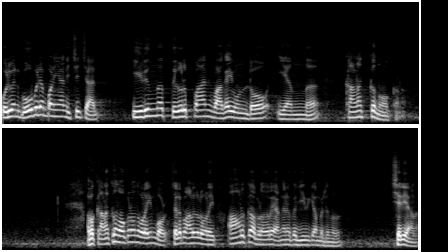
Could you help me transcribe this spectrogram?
ഒരുവൻ ഗോപുരം പണിയാൻ ഇച്ഛിച്ചാൽ ഇരുന്ന് തീർപ്പാൻ വകയുണ്ടോ എന്ന് കണക്ക് നോക്കണം. അപ്പോൾ കണക്ക് നോക്കണമെന്ന് പറയുമ്പോൾ ചിലപ്പോൾ ആളുകൾ പറയും ആർക്കാ ബ്രദറെ അങ്ങനെയൊക്കെ ജീവിക്കാൻ പറ്റുന്നത്? ശരിയാണ്.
